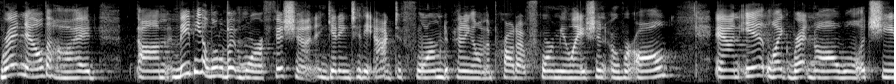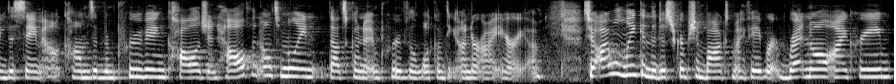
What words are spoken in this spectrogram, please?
Retinaldehyde um, maybe a little bit more efficient in getting to the active form depending on the product formulation overall. And it, like retinol, will achieve the same outcomes of improving collagen health and ultimately that's going to improve the look of the under eye area. So I will link in the description box my favorite retinol eye cream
